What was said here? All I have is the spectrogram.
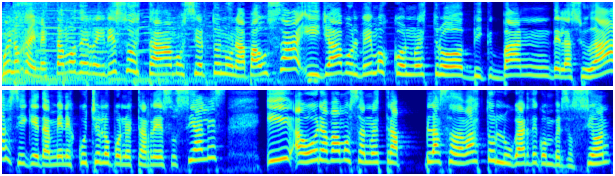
Bueno, Jaime, estamos de regreso, estábamos, ¿cierto?, en una pausa y ya volvemos con nuestro Big Bang de la ciudad, así que también escúchenlo por nuestras redes sociales. Y ahora vamos a nuestra Plaza de Abasto, lugar de conversación,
